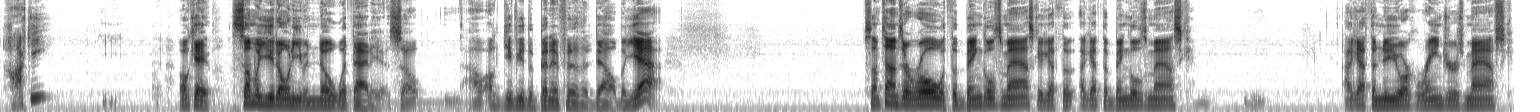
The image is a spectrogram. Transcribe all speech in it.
hockey? Okay, some of you don't even know what that is, so I'll, I'll give you the benefit of the doubt. But yeah, sometimes I roll with the Bengals mask. I got the I got the Bengals mask. I got the New York Rangers mask.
